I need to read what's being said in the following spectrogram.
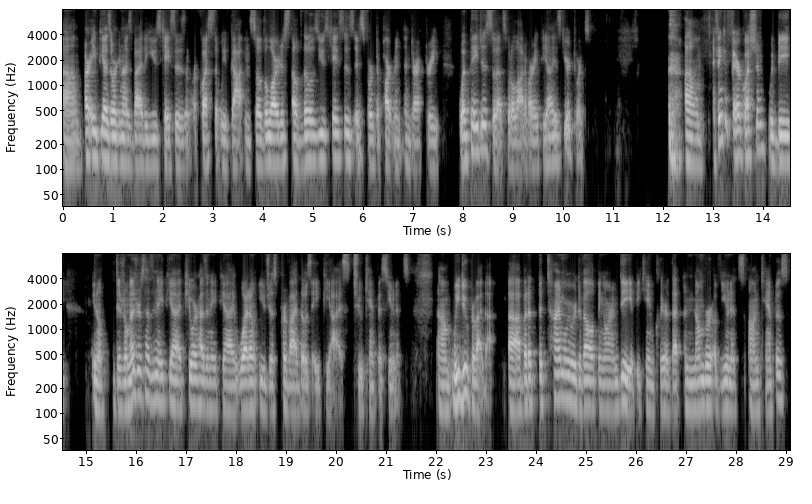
Um, our API is organized by the use cases and requests that we've gotten. So the largest of those use cases is for department and directory web pages. So that's what a lot of our API is geared towards. um, I think a fair question would be, you know, Digital Measures has an API, Pure has an API. Why don't you just provide those APIs to campus units? Um, we do provide that. Uh, but at the time we were developing RMD, it became clear that a number of units on campus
